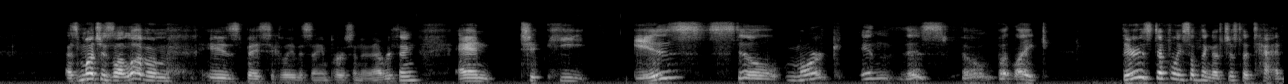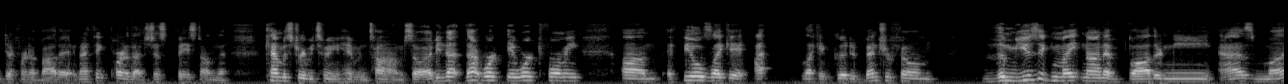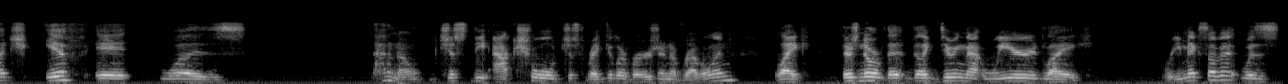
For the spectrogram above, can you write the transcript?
as much as I love him, is basically the same person in everything, and to, he is still Mark in this film, but like there is definitely something that's just a tad different about it, and I think part of that's just based on the chemistry between him and Tom. So I mean that that worked. It worked for me. Um, it feels like a like a good adventure film. The music might not have bothered me as much if it was I don't know, just the actual, just regular version of Revelin. Like, there's no, like, doing that weird, like, remix of it was,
